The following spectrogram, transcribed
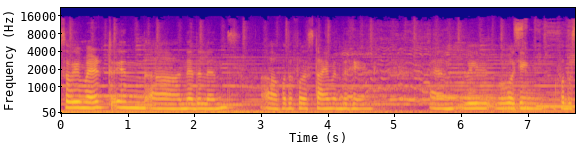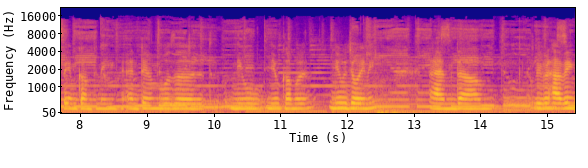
So we met in uh, Netherlands uh, for the first time in The Hague, and we were working for the same company. And Tim was a new newcomer, new joining. and um, we were having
